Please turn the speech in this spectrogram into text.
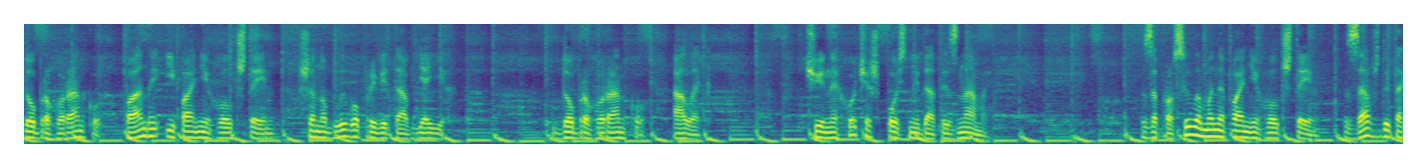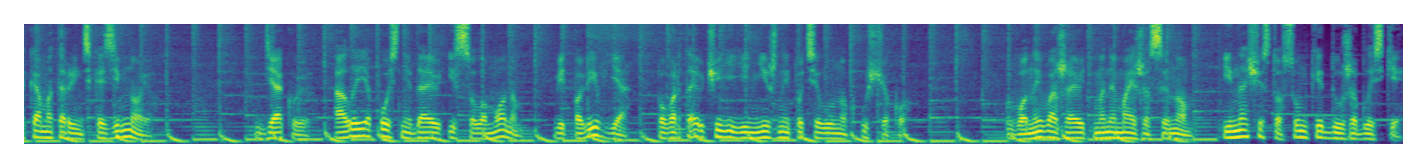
Доброго ранку, пане і пані Голдштейн, шанобливо привітав я їх. Доброго ранку, Алек. Чи не хочеш поснідати з нами? Запросила мене пані Голдштейн, завжди така материнська зі мною. Дякую, але я поснідаю із Соломоном, відповів я, повертаючи її ніжний поцілунок у щоку. Вони вважають мене майже сином, і наші стосунки дуже близькі.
